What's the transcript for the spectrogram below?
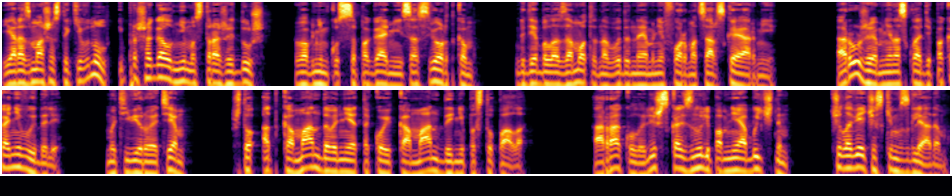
я размашисто кивнул и прошагал мимо стражей душ в обнимку с сапогами и со свертком, где была замотана выданная мне форма царской армии. Оружие мне на складе пока не выдали, мотивируя тем, что от командования такой команды не поступало. Оракулы лишь скользнули по мне обычным, человеческим взглядом.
